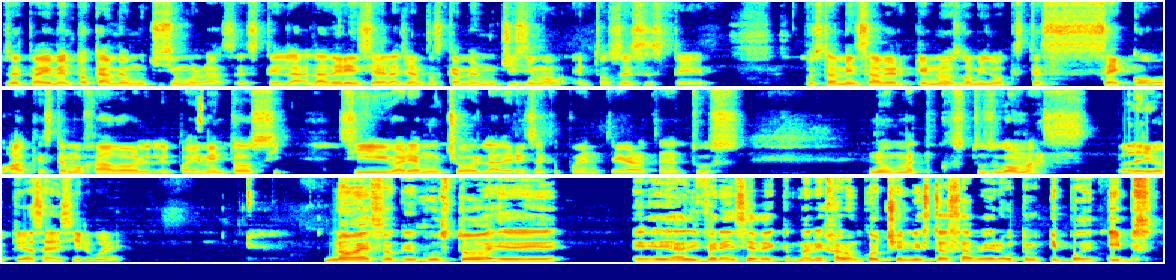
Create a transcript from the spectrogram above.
pues, el pavimento cambia muchísimo, las, este, la, la adherencia de las llantas cambia muchísimo, entonces, este, pues también saber que no es lo mismo que esté seco a que esté mojado el, el pavimento, sí, sí varía mucho la adherencia que pueden llegar a tener tus neumáticos, tus gomas. Rodrigo, ¿qué ibas a decir, güey? No, eso, que justo eh, eh, a diferencia de manejar un coche, necesitas saber otro tipo de tips.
